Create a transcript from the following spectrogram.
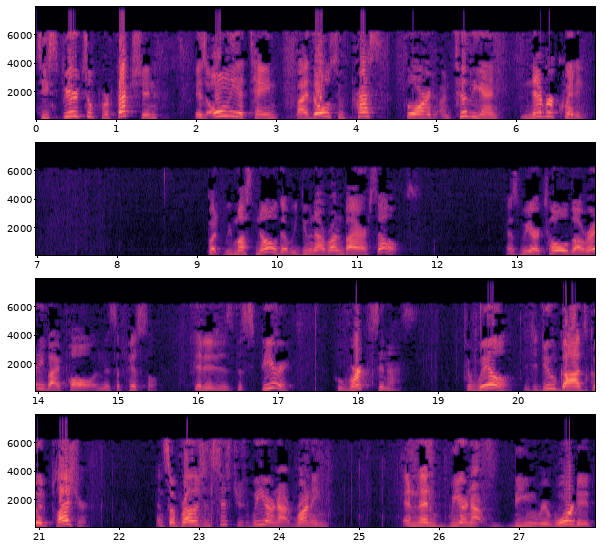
See, spiritual perfection is only attained by those who press forward until the end, never quitting. But we must know that we do not run by ourselves. As we are told already by Paul in this epistle, that it is the Spirit who works in us to will and to do God's good pleasure. And so, brothers and sisters, we are not running and then we are not being rewarded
